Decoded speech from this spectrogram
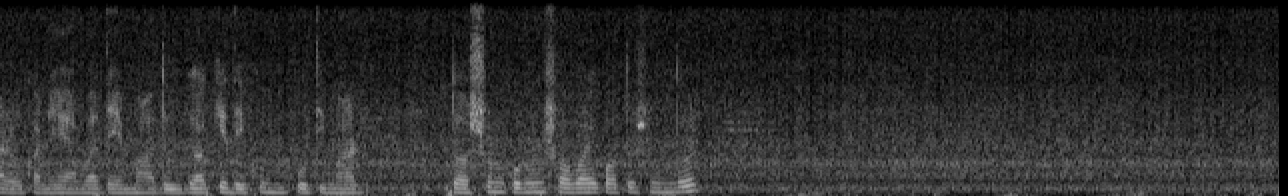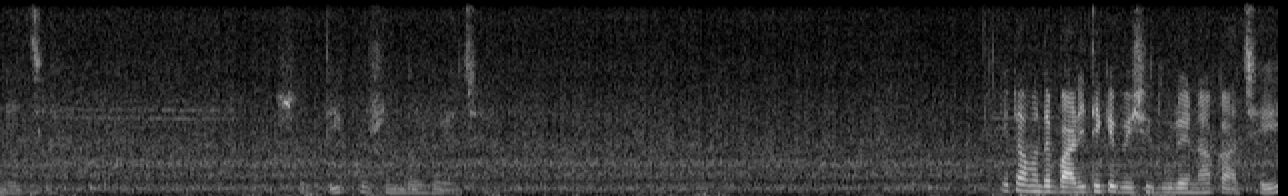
আর ওখানে আমাদের মা দুর্গাকে দেখুন, প্রতিমার দর্শন করুন সবাই, কত সুন্দর। সত্যি খুব সুন্দর হয়েছে। এটা আমাদের বাড়ি থেকে বেশি দূরে না, কাছেই।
